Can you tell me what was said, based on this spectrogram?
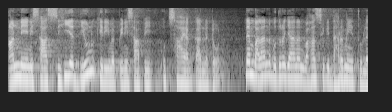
අන්නේ නිසා සිහිය දියුණු කිරීම පිණිසාපි උත්සාහයක් ගන්නට ඕන. දැම් බලන්න බුදුරජාණන් වහන්සේගේ ධර්මය තුළ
